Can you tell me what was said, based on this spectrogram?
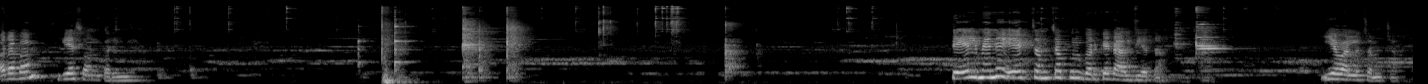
और अब हम गैस ऑन करेंगे। तेल मैंने एक चमचा फुल भर के डाल दिया था। ये वाला चमचा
